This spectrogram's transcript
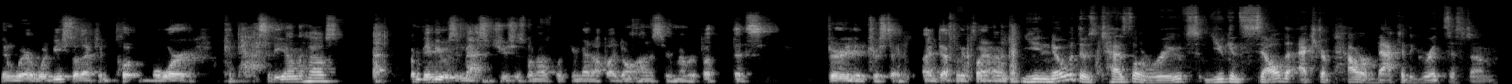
than where it would be, so that I can put more capacity on the house. Or maybe it was in Massachusetts when I was looking that up. I don't honestly remember, but that's very interesting. I definitely plan on. You know, with those Tesla roofs, you can sell the extra power back to the grid system.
